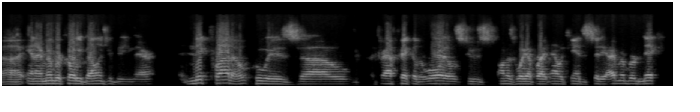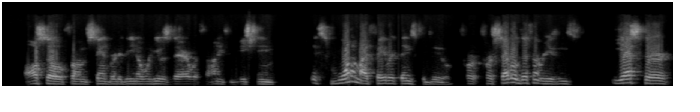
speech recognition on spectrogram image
Uh, and I remember Cody Bellinger being there. Nick Pratto, who is uh, a draft pick of the Royals, who's on his way up right now with Kansas City. I remember Nick also from San Bernardino when he was there with the Huntington Beach team. It's one of my favorite things to do for, for several different reasons. Yes, they're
